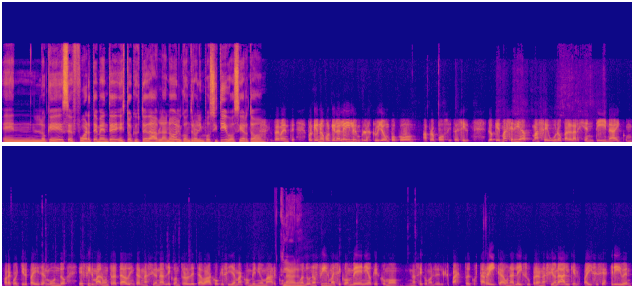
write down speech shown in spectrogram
en lo que es fuertemente esto que usted habla, ¿no? El control impositivo, ¿cierto? Exactamente. Porque no, porque la ley lo excluyó un poco a propósito. Es decir, lo que más sería más seguro para la Argentina y como para cualquier país del mundo es firmar un tratado internacional de control de tabaco que se llama Convenio Marco. Cuando uno firma ese convenio, que es como, no sé, como el Pacto de Costa Rica, una ley supranacional que los países se ascriben,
